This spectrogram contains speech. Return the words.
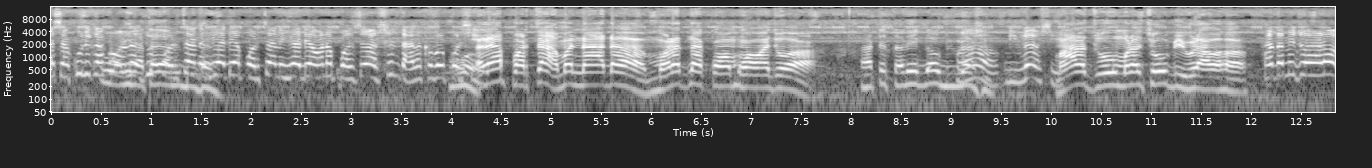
એ સકુલી કાકા તું વાળી ઓલા જો નાતા પરચા નહીં આડ્યા, પરચા નહીં આડ્યા, ઓના પરચા હશે ને તારે ખબર પડશે. અરે પરચા અમર ના અડ મરદ ના કોમ હોવા જો. હા તે તળે એક દાવ બીવડાવશે. બીવડાવશે. મારે જોવું મને ચો બીવડાવે હ. હા તમે જો હેડો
